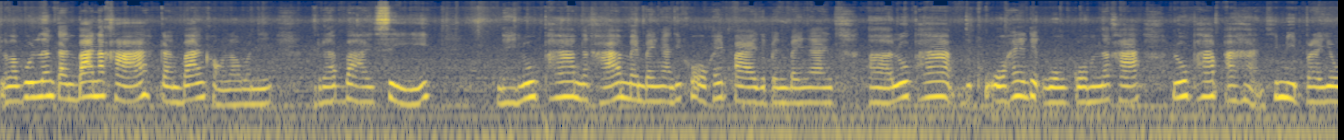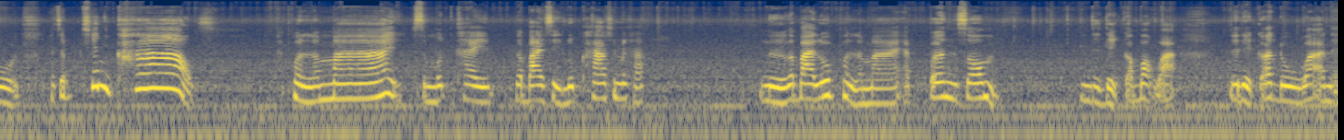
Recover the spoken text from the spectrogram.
เรามาพูดเรื่องการบ้านนะคะ การบ้านของเราวันนี้ ระบายสีในรูปภาพนะคะใบใบงานที่ครูโอให้ไปจะเป็นใบงานรูปภาพที่ครูโอให้เด็กวงกลมนะคะ รูปภาพอาหารที่มีประโยชน์อาจจะเช่นข้าว ผลไม้ สมมติใครระบายสีรูปข้าวใช่ไหมคะ หรือระบายรูปผลไม้แอปเปิ้ลส้ม เด็กๆก็บอกว่าเด็กๆก็ดูว่าอันไหน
